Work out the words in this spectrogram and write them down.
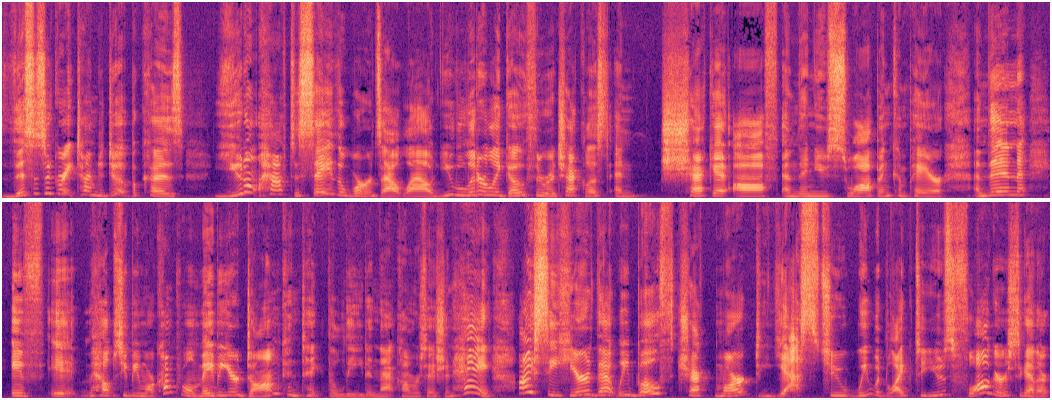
this is a great time to do it because you don't have to say the words out loud. You literally go through a checklist and check it off and then you swap and compare. And then if it helps you be more comfortable maybe your dom can take the lead in that conversation. Hey i see here that we both check marked yes to we would like to use floggers together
